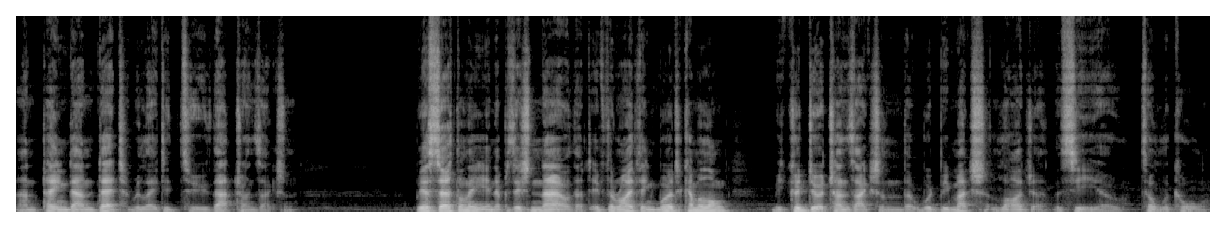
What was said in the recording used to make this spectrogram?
and paying down debt related to that transaction. We are certainly in a position now that if the right thing were to come along, we could do a transaction that would be much larger, the CEO told the call.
